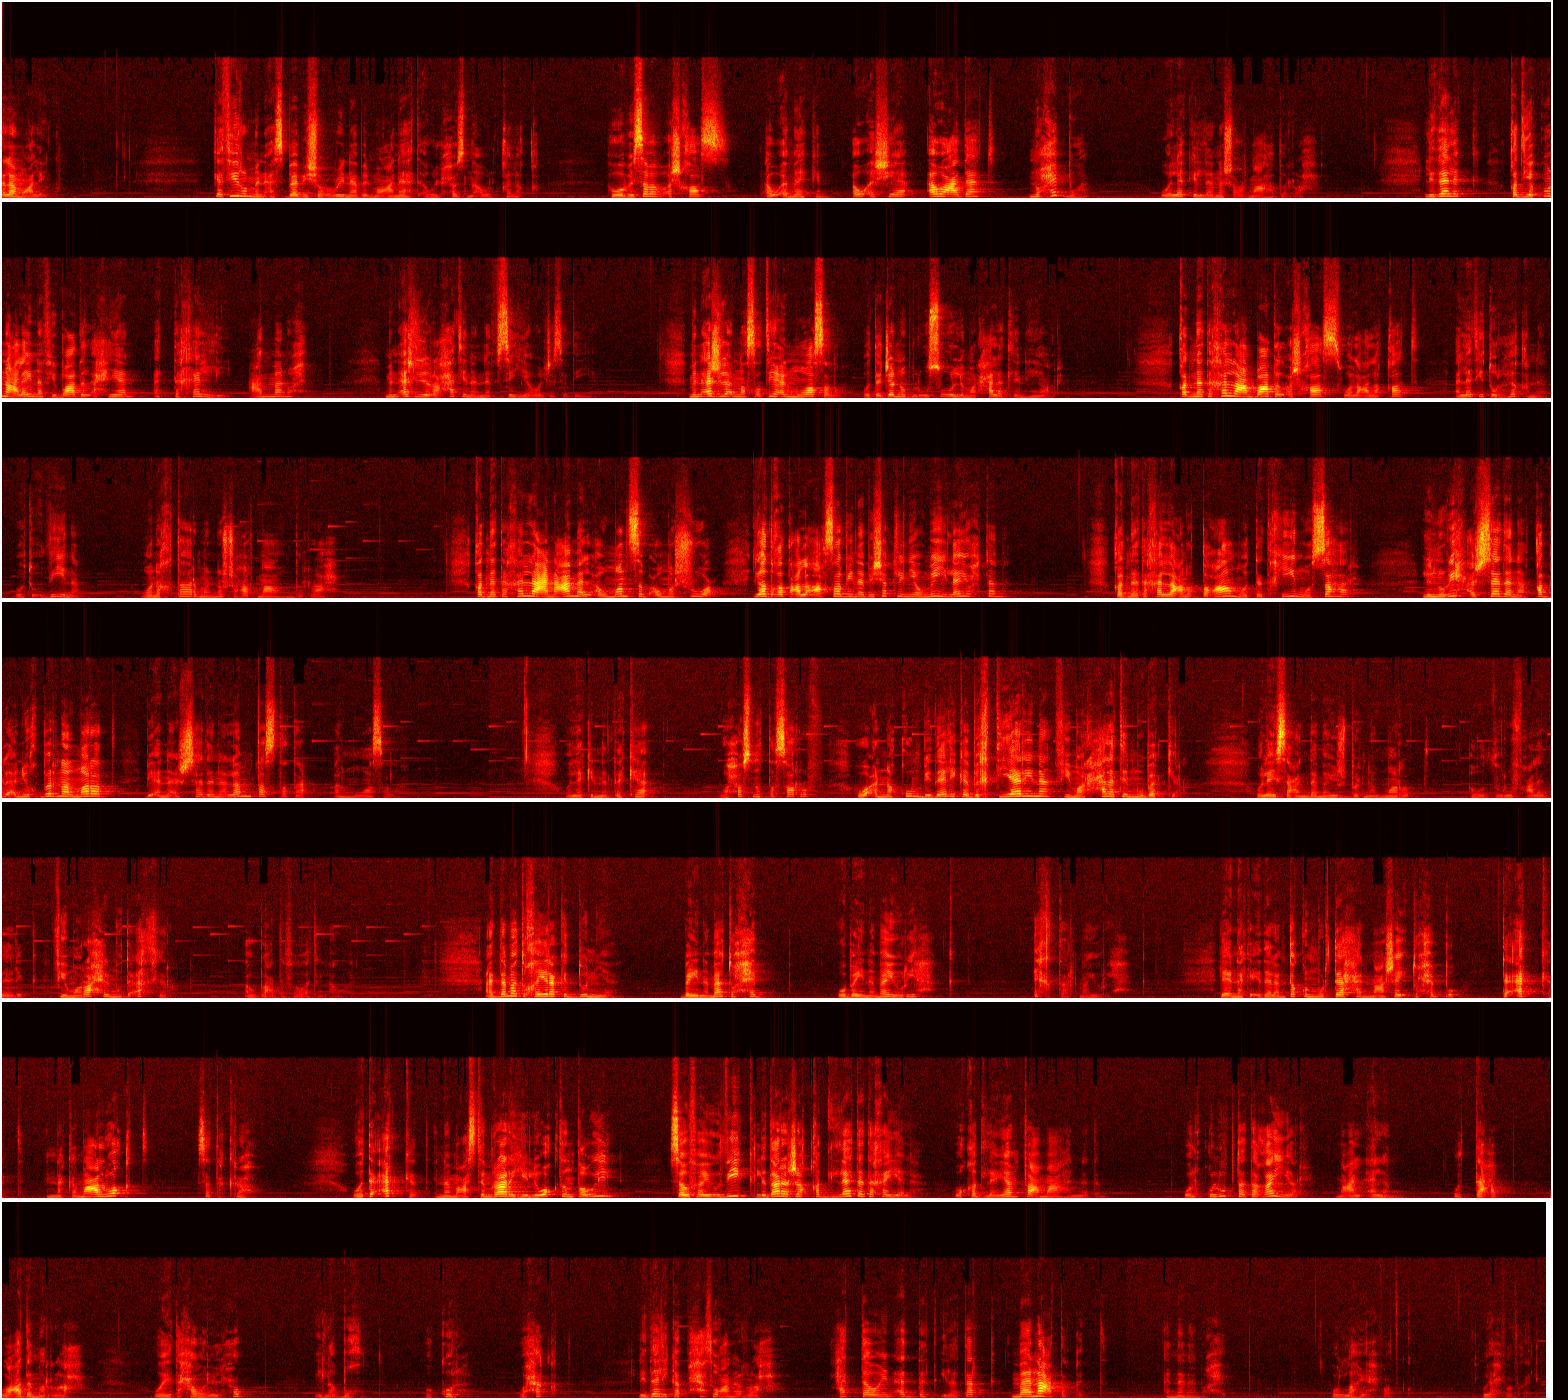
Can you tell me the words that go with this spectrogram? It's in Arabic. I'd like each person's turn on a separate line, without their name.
السلام عليكم. كثير من أسباب شعورنا بالمعاناة أو الحزن أو القلق هو بسبب أشخاص أو أماكن أو أشياء أو عادات نحبها ولكن لا نشعر معها بالراحة. لذلك قد يكون علينا في بعض الأحيان التخلي عما نحب من أجل راحتنا النفسية والجسدية. من أجل أن نستطيع المواصلة وتجنب الوصول لمرحلة الانهيار. قد نتخلى عن بعض الأشخاص والعلاقات التي ترهقنا وتؤذينا ونختار من نشعر معهم بالراحة. قد نتخلى عن عمل أو منصب أو مشروع يضغط على أعصابنا بشكل يومي لا يحتمل. قد نتخلى عن الطعام والتدخين والسهر لنريح أجسادنا قبل أن يخبرنا المرض بأن أجسادنا لم تستطع المواصلة. ولكن الذكاء وحسن التصرف هو أن نقوم بذلك باختيارنا في مرحلة مبكرة. وليس عندما يجبرنا المرض أو الظروف على ذلك في مراحل متأخرة أو بعد فوات الأوان. عندما تخيرك الدنيا بين ما تحب وبين ما يريحك اختر ما يريحك. لأنك إذا لم تكن مرتاحا مع شيء تحبه تأكد إنك مع الوقت ستكرهه. وتأكد إن مع استمراره لوقت طويل سوف يؤذيك لدرجة قد لا تتخيلها وقد لا ينفع معها الندم. والقلوب تتغير مع الألم والتعب وعدم الراحة ويتحول الحب إلى بغض وكره وحقد. لذلك ابحثوا عن الراحة حتى وإن أدت إلى ترك ما نعتقد أننا نحب. والله يحفظكم ويحفظ غالي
